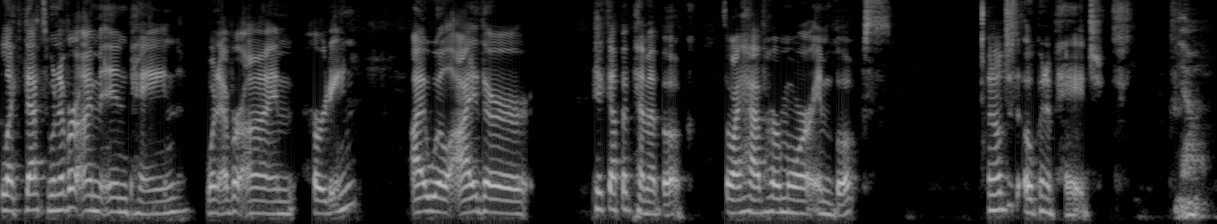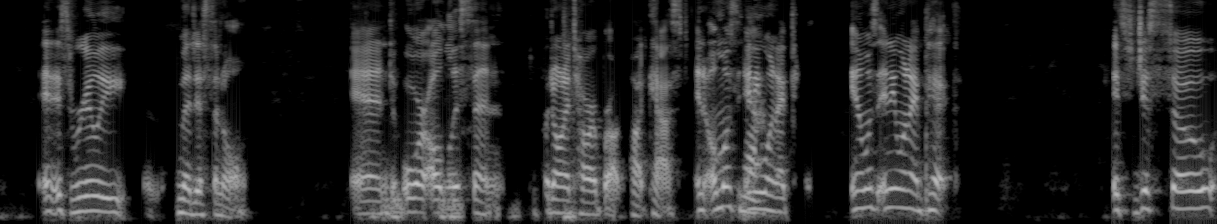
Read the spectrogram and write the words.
Like that's whenever I'm in pain, whenever I'm hurting, I will either pick up a Pema book. So I have her more in books and I'll just open a page. Yeah. And it's really medicinal. And or I'll listen, put on a Tara Brach podcast. And almost yeah. anyone I pick, almost anyone I pick, it's just so,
